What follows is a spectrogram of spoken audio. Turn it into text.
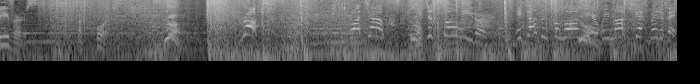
Reavers, of course. Rot! Watch out! It's a soul eater! It doesn't belong here! We must get rid of it!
